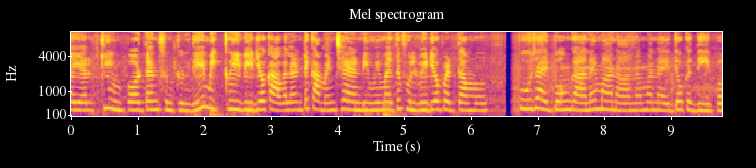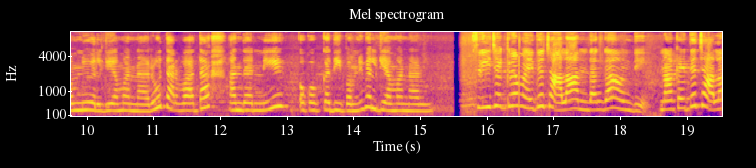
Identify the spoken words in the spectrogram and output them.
లేయర్కి ఇంపార్టెన్స్ ఉంటుంది. మీకు ఈ వీడియో కావాలంటే కమెంట్ చేయండి. మేమైతే ఫుల్ వీడియో పెడతాము. పూజ అయిపోగానే మా నాన్నమ్మని అయితే ఒక దీపంని వెలిగేయమన్నారు. తర్వాత అందరినీ ఒక్కొక్క దీపంని వెలిగేయమన్నారు. శ్రీచక్రం అయితే చాలా అందంగా ఉంది. నాకైతే చాలా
